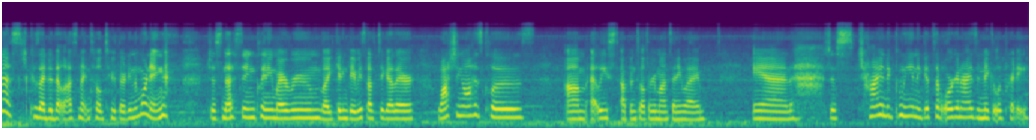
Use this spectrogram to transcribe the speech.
nest because I did that last night until 2.30 in the morning. just nesting, cleaning my room, like getting baby stuff together, washing all his clothes, um, at least up until three months anyway, and just trying to clean and get stuff organized and make it look pretty.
